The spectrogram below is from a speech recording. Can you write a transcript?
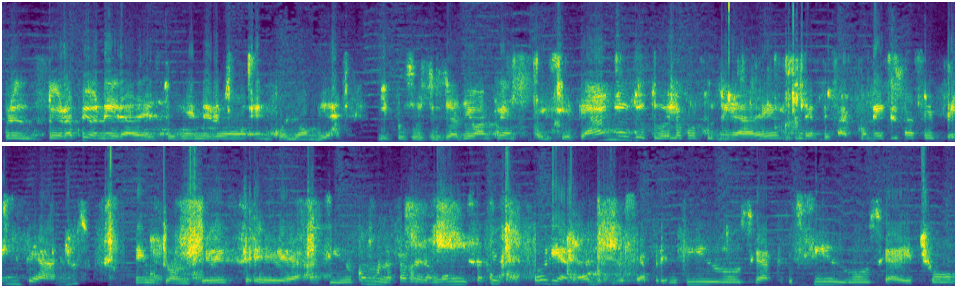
productora pionera de este género en Colombia. Y pues ellos ya llevan 37 años, yo tuve la oportunidad de, empezar con ellos hace 20 años, entonces eh, ha sido como una carrera muy satisfactoria, ¿no? se ha aprendido, se ha crecido, se ha hecho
